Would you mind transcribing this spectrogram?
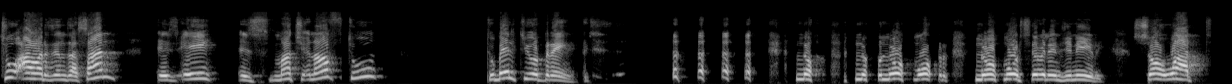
two hours in the sun is a is much enough to to melt your brain. no, no, no more, no more civil engineering. So what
